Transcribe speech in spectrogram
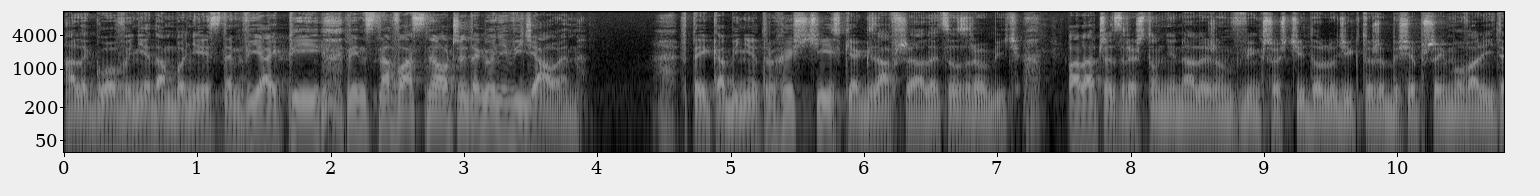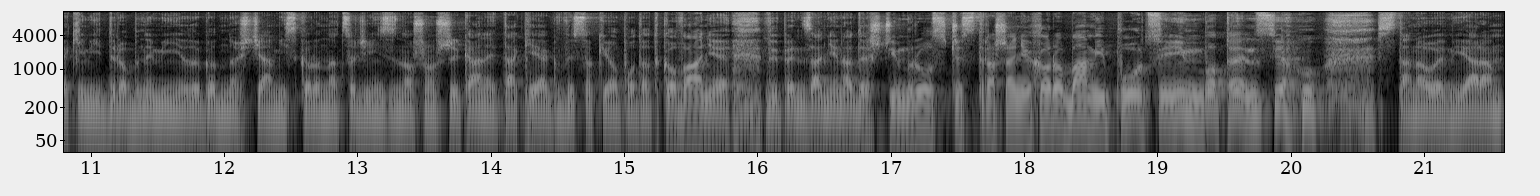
ale głowy nie dam, bo nie jestem VIP, więc na własne oczy tego nie widziałem. W tej kabinie trochę ścisk, jak zawsze, ale co zrobić? Palacze zresztą nie należą w większości do ludzi, którzy by się przejmowali takimi drobnymi niedogodnościami, skoro na co dzień znoszą szykany takie jak wysokie opodatkowanie, wypędzanie na deszcz i mróz, czy straszenie chorobami płuc i impotencja. Stanąłem jaram.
